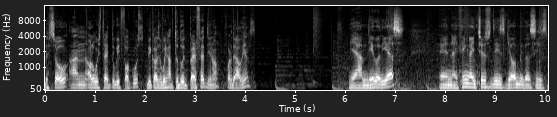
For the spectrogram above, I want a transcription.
the show and always try to be focused because we have to do it perfect, you know, for the audience. Yeah, I'm Diego Diaz and I think I chose this job because it's,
